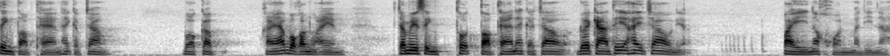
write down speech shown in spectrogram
สิ่งตอบแทนให้กับเจ้า บอกกับใครฮะบอกกับหนูเอมจะมีสิ่งตอบแทนให้กับเจ้า โดยการที่ให้เจ้าเนี่ยไปนครมดีนะ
